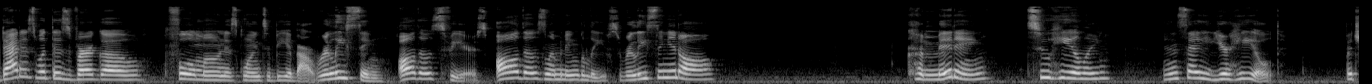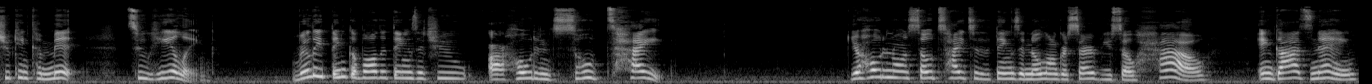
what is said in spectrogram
That is what this Virgo full moon is going to be about releasing all those fears, all those limiting beliefs, releasing it all, committing to healing, and say you're healed. But you can commit to healing. Really think of all the things that you are holding so tight. You're holding on so tight to the things that no longer serve you. So, how, in God's name,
